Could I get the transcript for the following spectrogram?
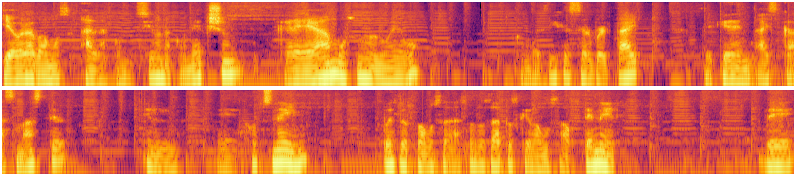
y ahora vamos a la conexión, a connection. Creamos uno nuevo. Como les dije, server type. Se queda en Icecast Master. El eh, hostname, pues los vamos a, son los datos que vamos a obtener de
